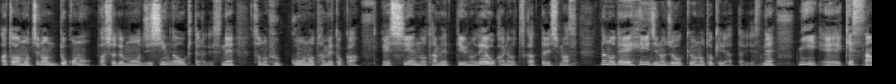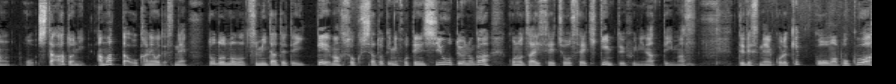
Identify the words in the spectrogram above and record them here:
あとはもちろんどこの場所でも地震が起きたらですね、その復興のためとか、え支援のためっていうのでお金を使ったりします。なので、平時の状況の時であったりですね、に、えー決算をした後に余ったお金をですね、どんどんどんどん積み立てていって、まあ不足した時に補填しようというのが、この財政調整基金というふうになっています。でですね、これ結構、まあ僕は、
